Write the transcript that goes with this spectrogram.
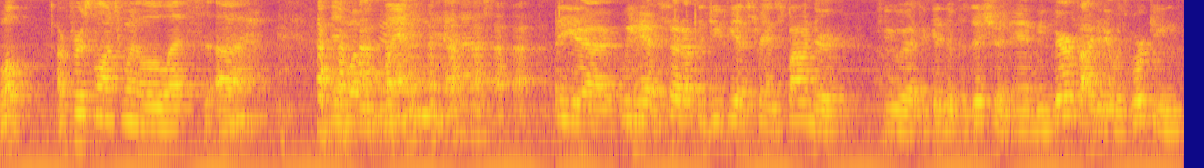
Well, our first launch went a little less uh, than what we planned. The, uh, we had set up the GPS transponder to, uh, to get the position and we verified that it was working,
